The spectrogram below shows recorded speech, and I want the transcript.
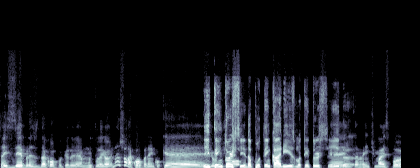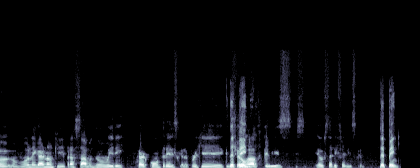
essas zebras da Copa, cara, é muito legal. Não é só na Copa, né? Em qualquer. E tem torcida, pô, tem carisma, tem torcida. É, exatamente, mas, pô, eu vou negar não, que para sábado eu irei ficar contra eles, cara, porque Depende. Ronaldo feliz, eu estarei feliz, cara. Depende.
